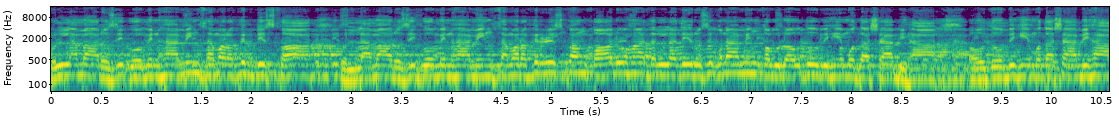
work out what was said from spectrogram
كلما رزقوا منها من ثمرة الرزق كلما رزقوا منها من ثمرة الرزق قالوا هذا الذي رزقنا من قبل أوتوا به متشابها. أوتوا به متشابها.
